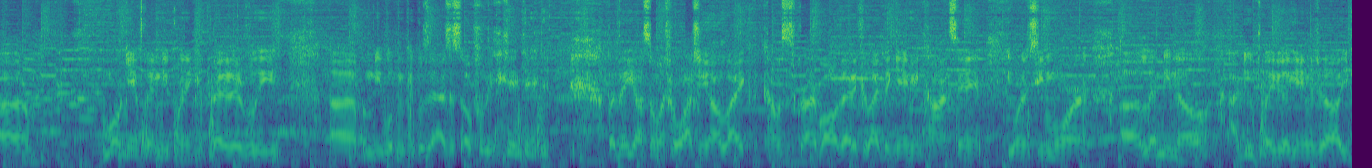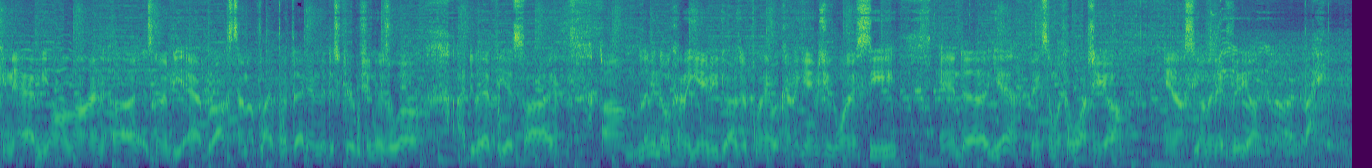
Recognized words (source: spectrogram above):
um, more gameplay me playing competitively, uh, but me whooping people's asses, hopefully. but thank y'all so much for watching. Y'all like, comment, subscribe, all that. If you like the gaming content, you want to see more, uh, let me know. I do play video games, y'all. You can add me online. Uh, it's going to be at Brockstown. I'll probably put that in the description as well. I do have PS5. Um, let me know what kind of games you guys are playing, what kind of games you want to see. And uh, yeah, thanks so much for watching, y'all. And I'll see you on the next video. Bye.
